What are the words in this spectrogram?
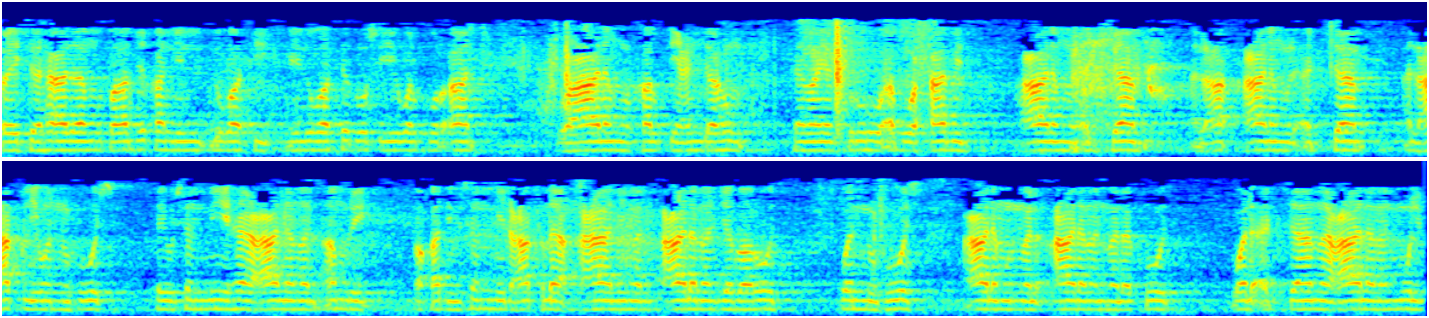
وليس هذا مطابقا للغة للغة الرسل والقرآن. وعالم الخلق عندهم كما يذكره أبو حامد عالم الأجسام عالم الأجسام العقل والنفوس. فيسميها عالم الأمر وقد يسمي العقل عالم عالم الجبروت والنفوس عالم عالم الملكوت. والأجسام عالم الملك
